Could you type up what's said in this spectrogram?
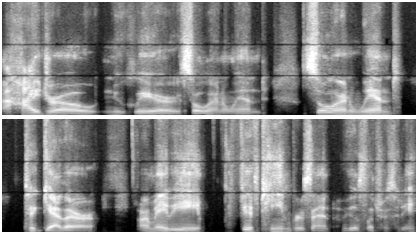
a hydro, nuclear, solar and wind. Solar and wind together are maybe 15% of US electricity.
